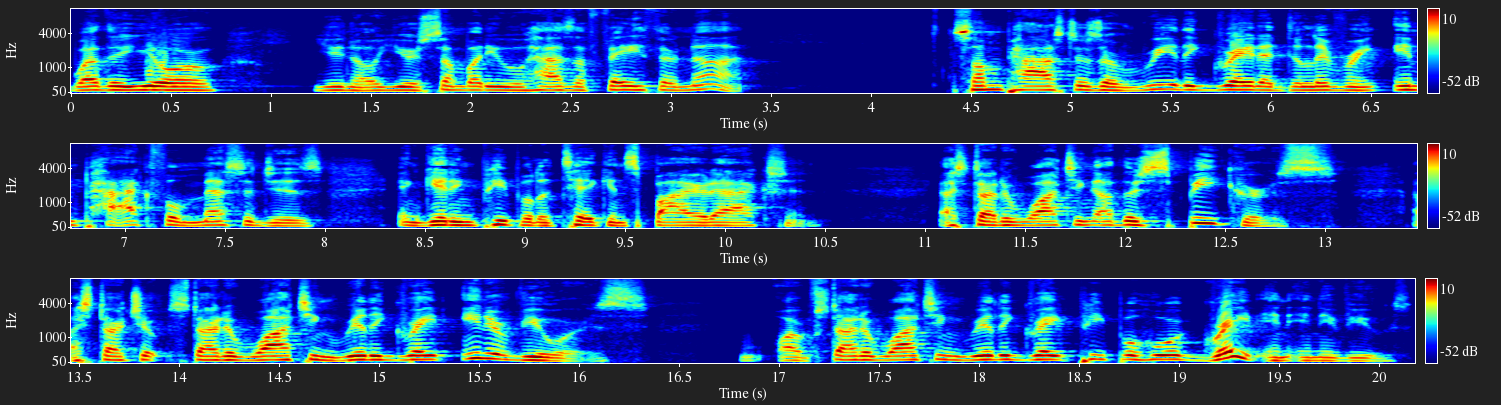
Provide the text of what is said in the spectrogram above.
whether you're, you know, you're somebody who has a faith or not. Some pastors are really great at delivering impactful messages and getting people to take inspired action. I started watching other speakers. I started started watching really great interviewers. I started watching really great people who are great in interviews.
